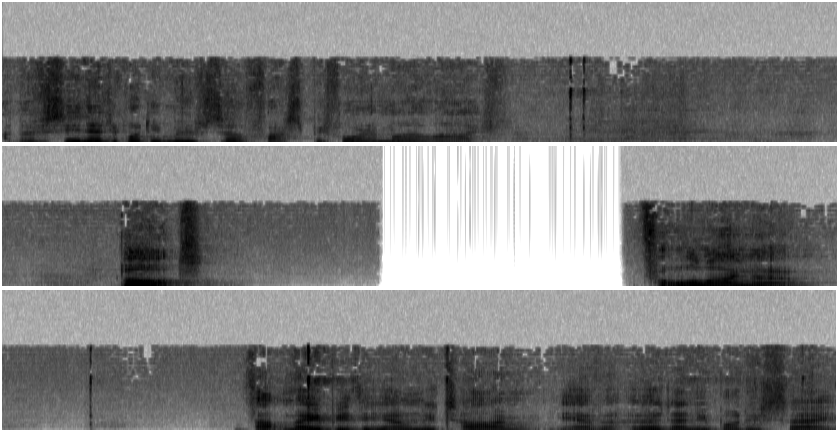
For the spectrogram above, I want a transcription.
I've never seen anybody move so fast before in my life. But for all I know, that may be the only time he ever heard anybody say,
